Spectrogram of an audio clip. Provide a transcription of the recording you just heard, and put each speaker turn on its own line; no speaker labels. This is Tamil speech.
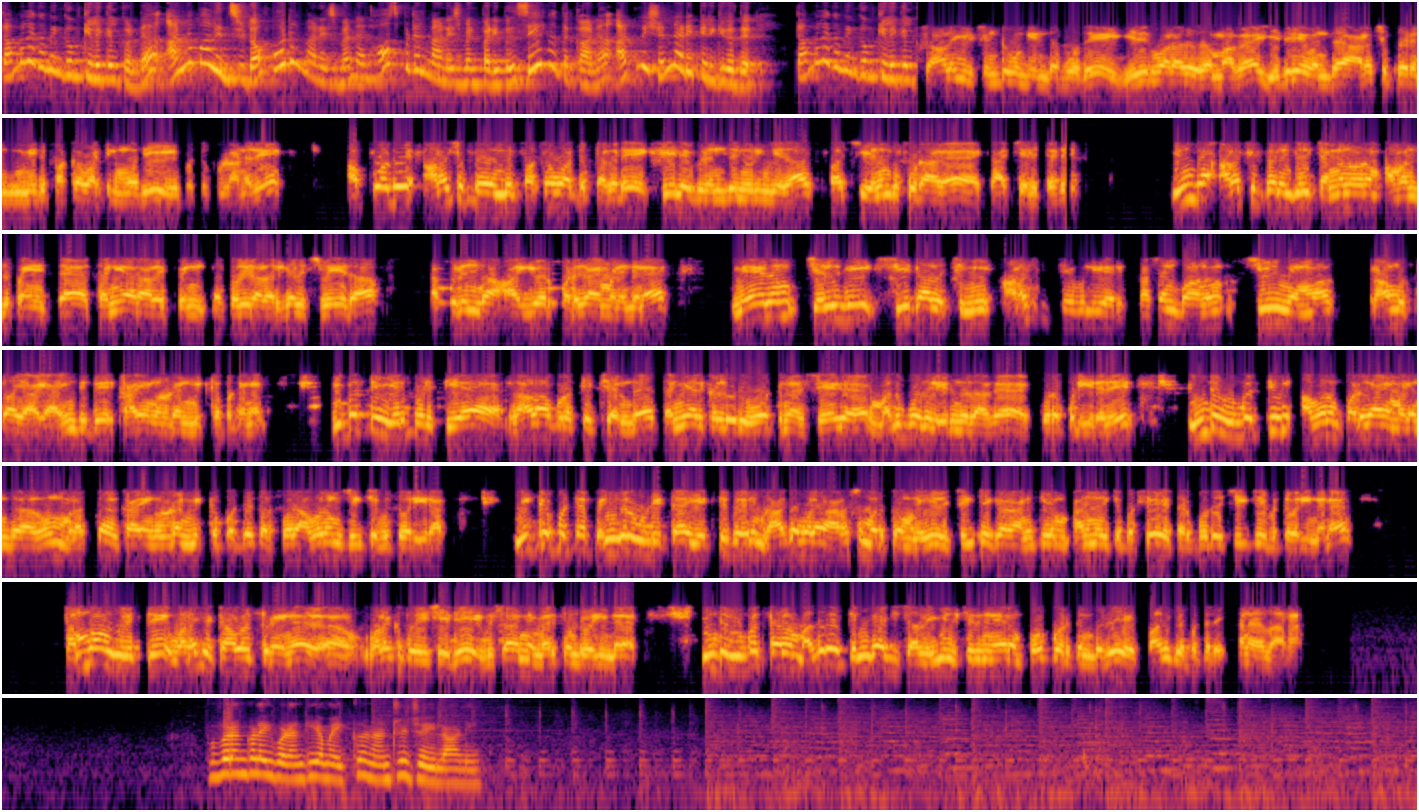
தமிழகம் எங்கும் கிளைகள் கொண்ட Annamalai institute of hotel management and hospital management படிப்பில் சேர்வதற்கான அட்மிஷன் நடைபெறுகிறது. தமிழகம் எங்கும் கிளைகள்
சாலையில் சென்று கொண்டிருந்த போது எதிர்பாராத விதமாக எதிரே வந்த அரசு பேருந்து மீது பக்கவாட்டில் மோதி விபத்துக்குள்ளானது. அப்போது அரசு பேருந்து பக்கவாட்டு தகடு கீழே விழுந்து நொறுங்கியதால் பஸ் எலும்பு கூடாக காட்சியளித்தது. இந்த அரசு பேருந்தில் ஜன்னலோரம் அமர்ந்து பயணித்த தனியார் அழைப்பின் பெண் தொழிலாளர்கள் ஸ்வேதா பிருந்தா ஆகியோர் படுகாயமடைந்தனர். மேலும் செல்வி சீதாலட்சுமி அரசு செவிலியர் கசன்பானு சீனியம்மாள் ராமுத்தாய் ஆகிய ஐந்து பேர் காயங்களுடன் மீட்கப்பட்டனர். விபத்தை ஏற்படுத்திய லாலாபுரத்தைச் சேர்ந்த தனியார் கல்லூரி ஓட்டுநர் சேகர் மதுபோதையில் இருந்ததாக கூறப்படுகிறது. இந்த விபத்தில் அவரும் படுகாயமடைந்ததாகவும் ரத்த காயங்களுடன் மீட்கப்பட்டு தற்போது அவரும் சிகிச்சை பெற்று வருகிறார். மீட்கப்பட்ட பெண்கள் உள்ளிட்ட எட்டு பேரும் ராஜபாளையம் அரசு மருத்துவமனையில் சிகிச்சைக்காக அனுப்பி அனுமதிக்கப்பட்டு தற்போது சிகிச்சை பெற்று வருகின்றனர். சம்பவம் குறித்து வடக்கு காவல்துறையினர் வழக்கு பதிவு செய்து விசாரணை மேற்கொண்டு வருகின்றனர். இந்த விபத்தால் மதுரை தென்காசி சாலையில் சிறிது நேரம் போக்குவரத்து என்பது பாதிக்கப்பட்டது. கனகதாரா.
விவரங்களை வழங்கியமைக்கு நன்றி ஜெயலானி.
